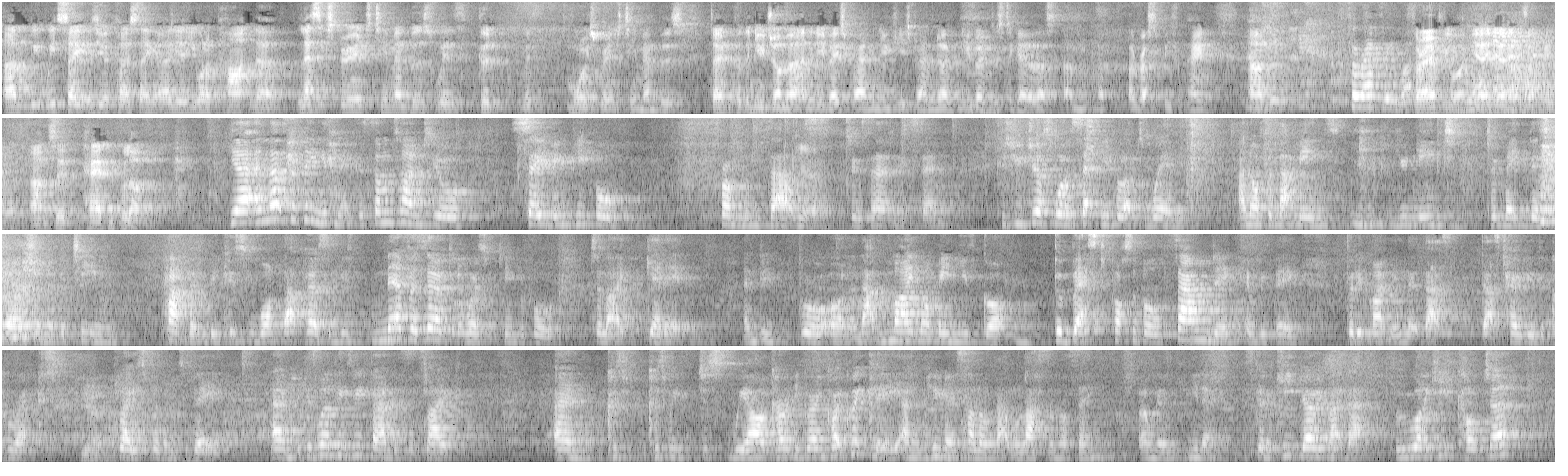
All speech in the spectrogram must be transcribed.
Um, we, would say, as you were kind of saying earlier, you want to partner less experienced team members with good, with more experienced team members. Don't put the new drummer and the new bass player and the new keys player and the new vocalist together. That's a, a, a recipe for pain. Um, for everyone. For everyone, yeah, yeah, yeah exactly. Um, so pair people up. Yeah, and that's the thing, isn't it? Because sometimes you're saving people from themselves yeah. to a certain extent. Because you just want to set people up to win. And often that means you, you need to, to make this version of a team happen because you want that person who's never served in a worship team before to like get it and be brought on. And that might not mean you've got the best possible sounding everything, but it might mean that that's, that's totally the correct yeah. place for them to be. Um, because one of the things we found is it's like, because um, because we just we are currently growing quite quickly, and who knows how long that will last. I'm not saying I'm going, you know, it's going to keep going like that. But we want to keep culture,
